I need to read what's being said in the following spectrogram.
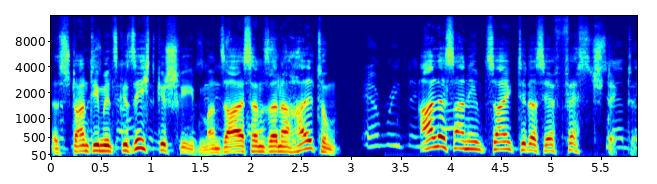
Es stand ihm ins Gesicht geschrieben, man sah es an seiner Haltung. Alles an ihm zeigte, dass er feststeckte.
